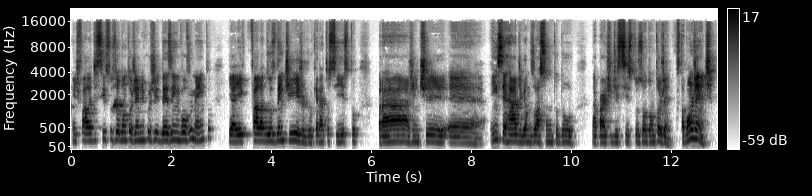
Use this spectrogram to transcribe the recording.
a gente fala de cistos odontogênicos de desenvolvimento, e aí fala dos dentígios, do queratocisto, para a gente é, encerrar, digamos, o assunto do, da parte de cistos odontogênicos, tá bom, gente?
